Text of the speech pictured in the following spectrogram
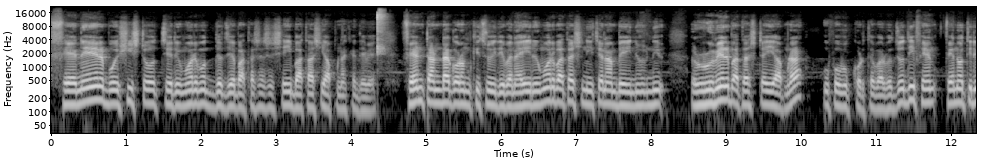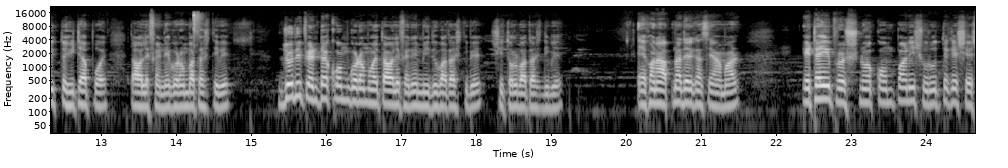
ফ্যানের বৈশিষ্ট্য হচ্ছে রুমের মধ্যে যে বাতাস আসে সেই বাতাসই আপনাকে দেবে। ফ্যান ঠান্ডা গরম কিছুই দেবে না। এই রুমের বাতাস নিচে নামবে, এই রুমের বাতাসটাই আমরা উপভোগ করতে পারবে। যদি ফ্যান ফ্যান অতিরিক্ত হিট আপ হয়, তাহলে ফ্যানে গরম বাতাস দিবে। যদি ফ্যানটা কম গরম হয়, তাহলে ফ্যানে মৃদু বাতাস দিবে, শীতল বাতাস দিবে। এখন আপনাদের কাছে আমার এটাই প্রশ্ন, কোম্পানি শুরু থেকে শেষ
